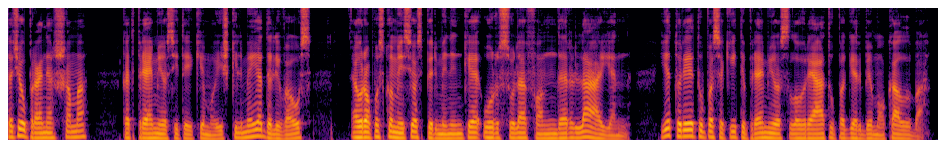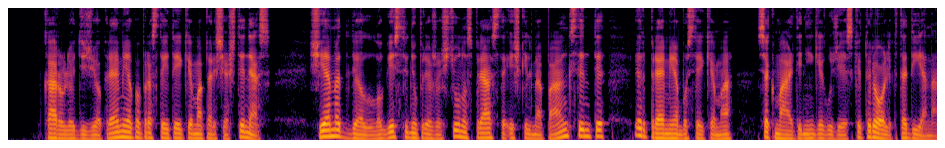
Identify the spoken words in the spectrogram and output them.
Tačiau pranešama, kad premijos įteikimo iškilmėje dalyvaus Europos komisijos pirmininkė Ursula von der Leyen. Jie turėtų pasakyti premijos laureatų pagerbimo kalbą. Karolio didžiojo premija paprastai teikiama per šeštinės. Šiemet dėl logistinių priežasčių nuspręsta iškilmę paankstinti ir premija bus teikiama sekmadienį gegužės 14 dieną.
